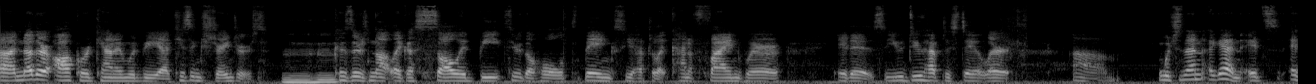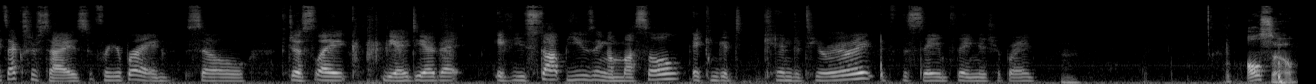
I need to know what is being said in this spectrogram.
Uh, another awkward count-in would be uh, kissing strangers because Mm-hmm. there's not like a solid beat through the whole thing, so you have to like kind of find where it is. So you do have to stay alert. Um, which then again, it's it's exercise for your brain. So just like the idea that if you stop using a muscle, it can get can deteriorate. It's the same thing as your brain. Also,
